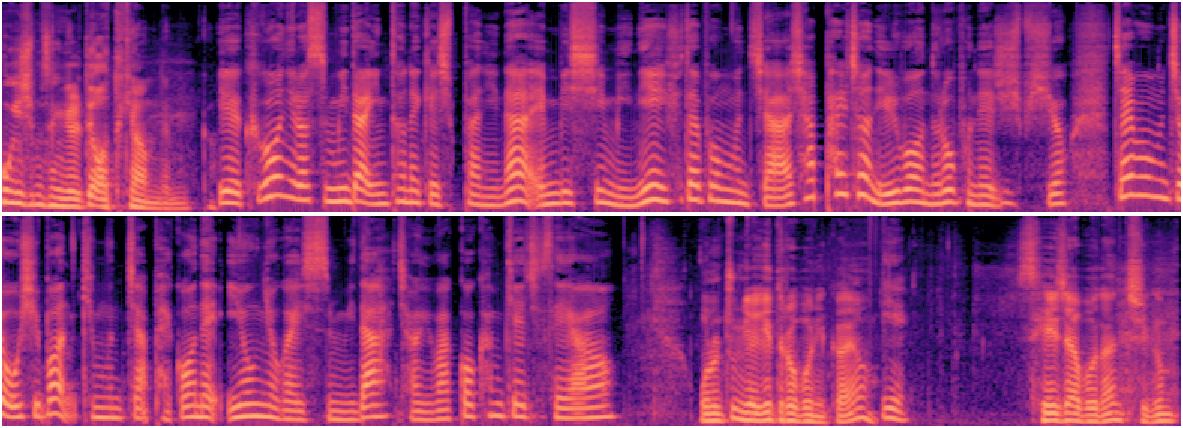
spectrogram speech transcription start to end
호기심 생길 때 어떻게 하면 됩니까? 예, 그건 이렇습니다. 인터넷 게시판이나 MBC 미니 휴대폰 문자 샵 8001번으로 보내주십시오. 짧은 문자 50원, 긴 문자 100원의 이용료가 있습니다. 저희와 꼭 함께해 주세요. 오늘 쭉 얘기 들어보니까요. 예. 세자보단 지금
